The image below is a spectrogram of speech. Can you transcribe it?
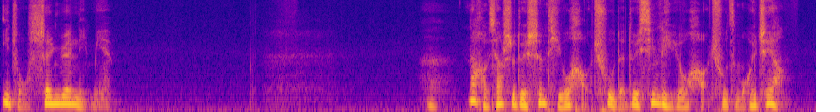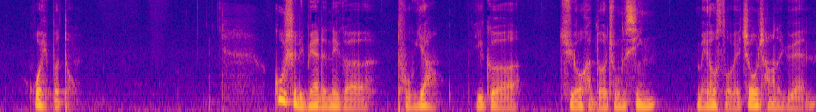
一种深渊里面。那好像是对身体有好处的，对心理有好处，怎么会这样？我也不懂。故事里面的那个图样，一个具有很多中心、没有所谓周长的圆。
